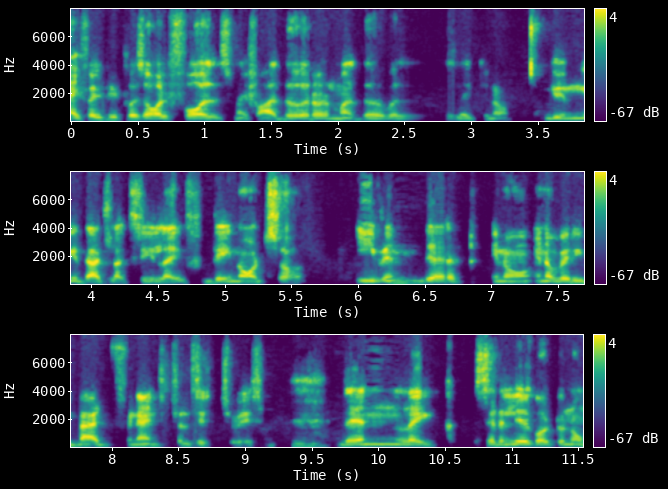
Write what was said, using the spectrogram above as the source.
I- felt it was all false. My father or mother was like you know giving me that luxury life. They not saw even they're you know in a very bad financial situation. Mhm. then like suddenly i got to know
